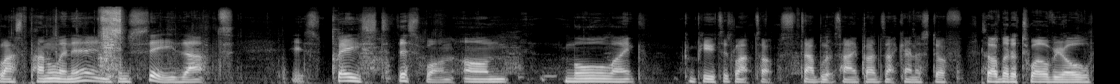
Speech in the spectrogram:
last panel in here and you can see that it's based this one on more like computers, laptops, tablets, iPads, that kind of stuff. So I've got a 12 year old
